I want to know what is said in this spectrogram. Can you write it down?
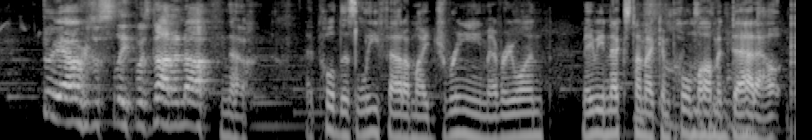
three hours of sleep was not enough. No. I pulled this leaf out of my dream, everyone. Maybe next time I can pull mom and dad out.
